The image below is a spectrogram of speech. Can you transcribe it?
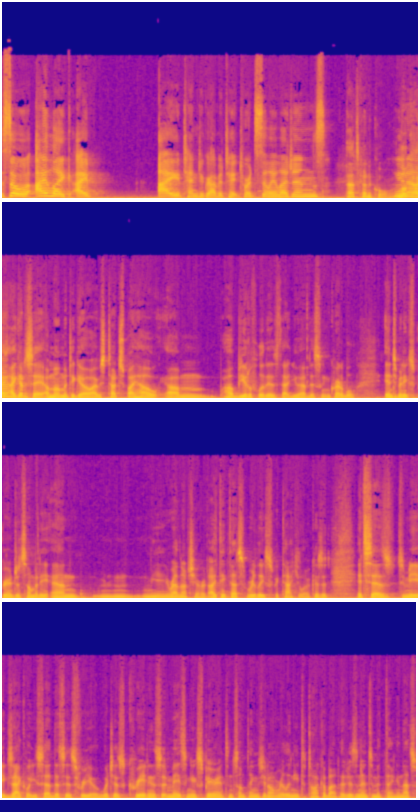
so i like i i tend to gravitate towards silly legends That's kind of cool. You Look, know? I, I got to say, a moment ago, I was touched by how um, how beautiful it is that you have this incredible, intimate experience with somebody, and mm, you rather not share it. I think that's really spectacular because it it says to me exactly what you said. This is for you, which is creating this amazing experience. And some things you don't really need to talk about. It is an intimate thing, and that's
